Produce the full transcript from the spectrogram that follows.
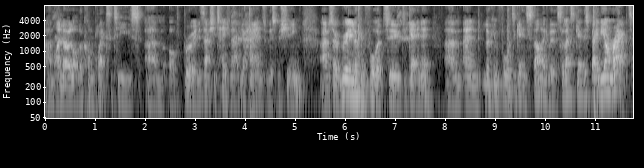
um, I know a lot of the complexities um, of brewing is actually taken out of your hands with this machine. Um, so really looking forward to, to getting it um, and looking forward to getting started with it. So let's get this baby unwrapped.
